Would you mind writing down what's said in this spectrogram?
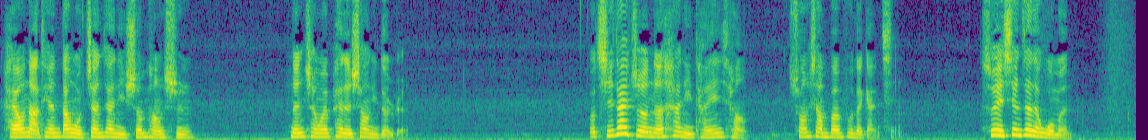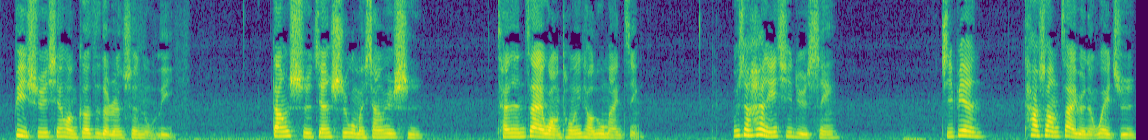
还有哪天，当我站在你身旁时，能成为配得上你的人？我期待着能和你谈一场双向奔赴的感情。所以现在的我们，必须先往各自的人生努力。当时间使我们相遇时，才能再往同一条路迈进。我想和你一起旅行，即便踏上再远的未知，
